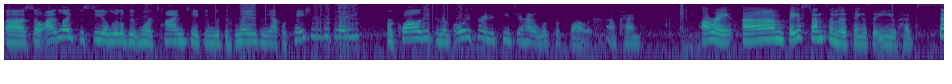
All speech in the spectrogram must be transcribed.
Uh, so I'd like to see a little bit more time taken with the glaze and the application of the glaze for quality, because I'm always trying to teach you how to look for quality. Okay. All right. Um, based on some of the things that you have said.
